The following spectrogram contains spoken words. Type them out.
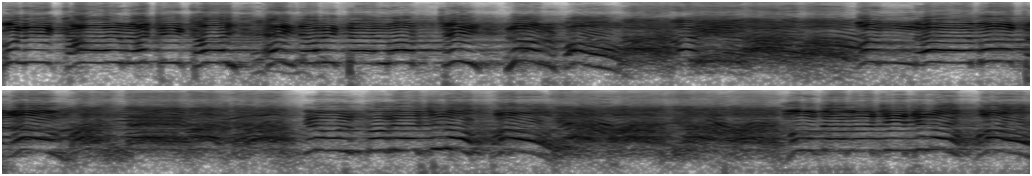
গুলি খাই রাটি খাই, এই দাবিতে লড়ছি, লড়ব বন্দে মাতরম তৃণমূল কংগ্রেস জিন্দাবাদ মমতা ব্যানার্জি জিন্দাবাদ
